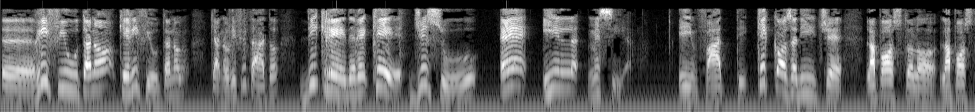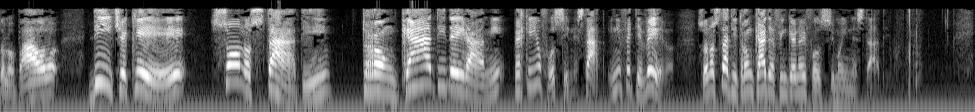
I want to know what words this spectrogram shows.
eh, rifiutano, che rifiutano, che hanno rifiutato di credere che Gesù è il Messia. E infatti, che cosa dice l'Apostolo, l'Apostolo Paolo? Dice che sono stati troncati dei rami perché io fossi innestato. In effetti è vero, sono stati troncati affinché noi fossimo innestati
